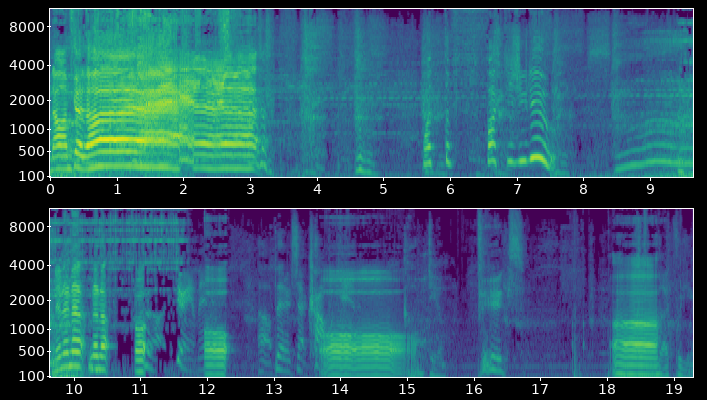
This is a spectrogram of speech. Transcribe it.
No. I'm good. Ah! Did you do? No. No. No. No. No. Oh. Damn it. Oh. I'll bet it's that cop. Oh. Damn pigs. Uh. Back for you.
